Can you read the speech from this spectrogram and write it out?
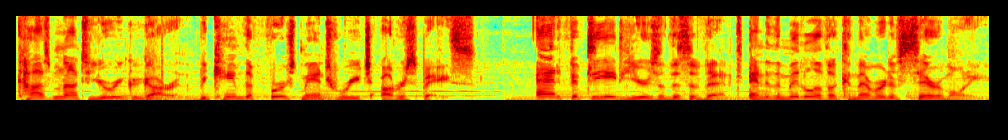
cosmonaut Yuri Gagarin became the first man to reach outer space. At 58 years of this event and in the middle of a commemorative ceremony,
